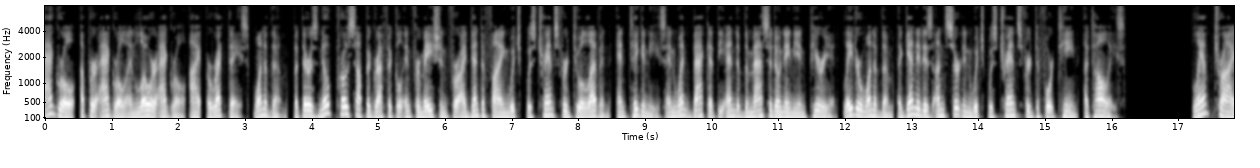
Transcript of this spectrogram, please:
Agryle, Upper Agryle and Lower Agryle I, Erechtheis, one of them, but there is no prosopographical information for identifying which, was transferred to 11, Antigonis and went back at the end of the Macedonian period, later one of them again it is uncertain which was transferred to 14, Attalis. Lamptrai,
